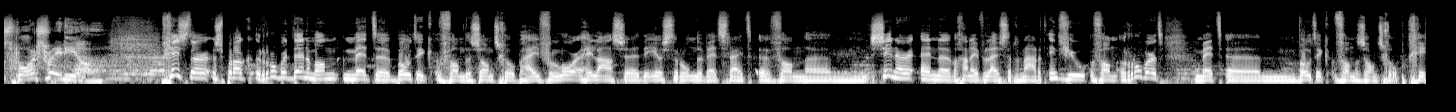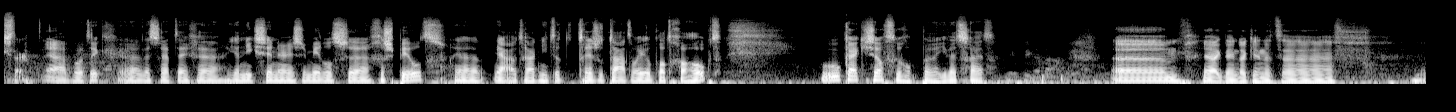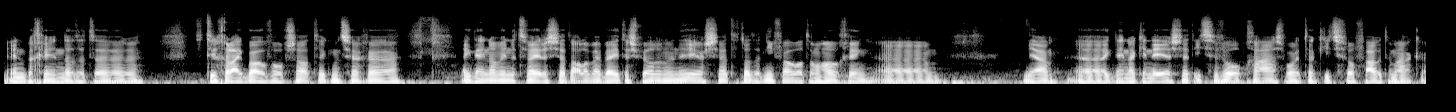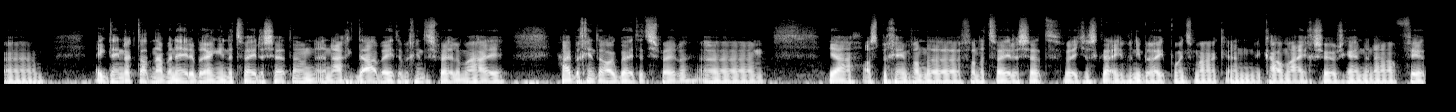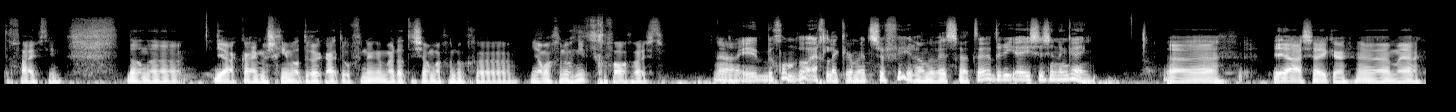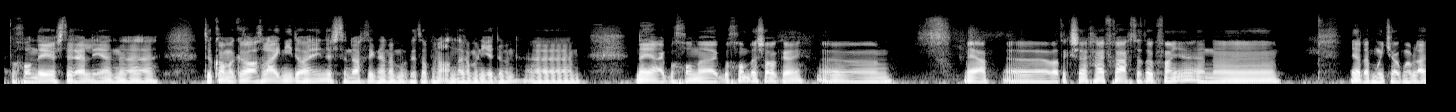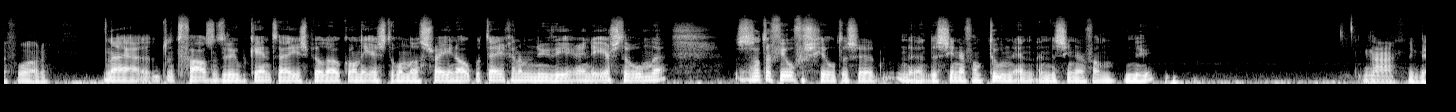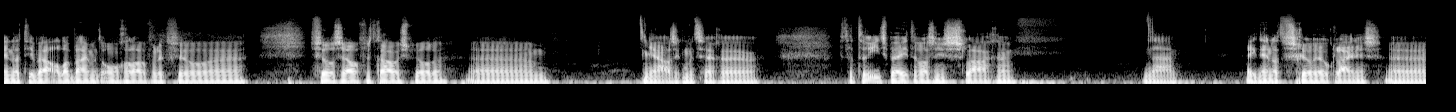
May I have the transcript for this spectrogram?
Sports Radio. Gisteren sprak Robert Denneman met uh, Botik van de Zandschulp. Hij verloor helaas uh, de eerste ronde wedstrijd uh, van uh, Sinner. En we gaan even luisteren naar het interview van Robert met ehm, Botik van de Zandschulp gisteren. Ja, Botik. wedstrijd tegen Yannick Sinner is inmiddels gespeeld. ja, uiteraard niet het resultaat waar je op had gehoopt. Hoe kijk je zelf terug op je wedstrijd? Um, ja, ik denk dat ik in het, in het begin dat het dat hij gelijk bovenop zat. Ik moet zeggen, ik denk dat we in de tweede set allebei beter speelden dan in de eerste set. Dat het niveau wat omhoog ging. Uh, ja, uh, ik denk dat ik in de eerste set iets te veel opgehaast word. Dat ik iets te veel fouten maak. Uh, ik denk dat ik dat naar beneden breng in de tweede set. En, en eigenlijk daar beter begin te spelen. Maar hij, hij begint daar ook beter te spelen. Uh, ja, als het begin van de, van de tweede set, weet je, als ik daar een van die breakpoints maak en ik hou mijn eigen service game daarna op 40-15, dan uh, ja, kan je misschien wat druk uitoefenen. Maar dat is jammer genoeg, uh, jammer genoeg niet het geval geweest. Nou, je begon wel echt lekker met serveren aan de wedstrijd, hè? Drie aces in een game. Uh, ja, zeker. Uh, maar ja, ik begon de eerste rally en uh, toen kwam ik er al gelijk niet doorheen. Dus toen dacht ik, nou dan moet ik het op een andere manier doen. nee ja, ik begon, ik begon best wel oké. Okay. Maar ja, uh, wat ik zeg, hij vraagt het ook van je. En uh, ja, dat moet je ook maar blijven volhouden. Nou ja, het verhaal is natuurlijk bekend. Hè? Je speelde ook al in de eerste ronde Australian Open tegen hem. Nu weer in de eerste ronde. Zat er veel verschil tussen de, de zinner van toen en, en de zinner van nu? Nou, ik denk dat hij bij allebei met ongelooflijk veel, uh, veel zelfvertrouwen speelde. Uh, ja, als ik moet zeggen dat er iets beter was in zijn slagen. Nou, ik denk dat het verschil heel klein is. Uh,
